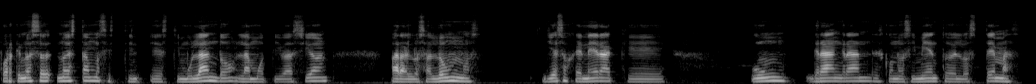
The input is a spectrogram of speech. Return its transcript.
porque no, no estamos estimulando la motivación para los alumnos y eso genera que un gran, gran desconocimiento de los temas.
